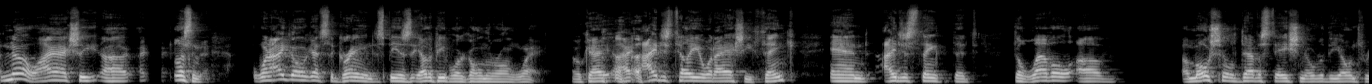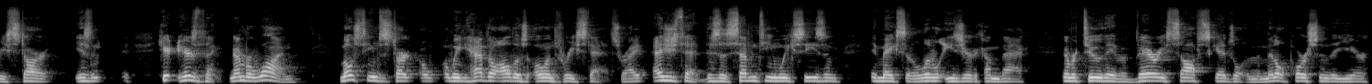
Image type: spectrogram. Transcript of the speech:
No, I actually uh, listen. When I go against the grain, it's because the other people are going the wrong way. Okay, I, I just tell you what I actually think, and I just think that the level of emotional devastation over the 0 3 start isn't. Here, here's the thing. Number one, most teams start. oh, We have all those 0 3 stats, right? As you said, this is a 17 week season. It makes it a little easier to come back. Number two, they have a very soft schedule in the middle portion of the year.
